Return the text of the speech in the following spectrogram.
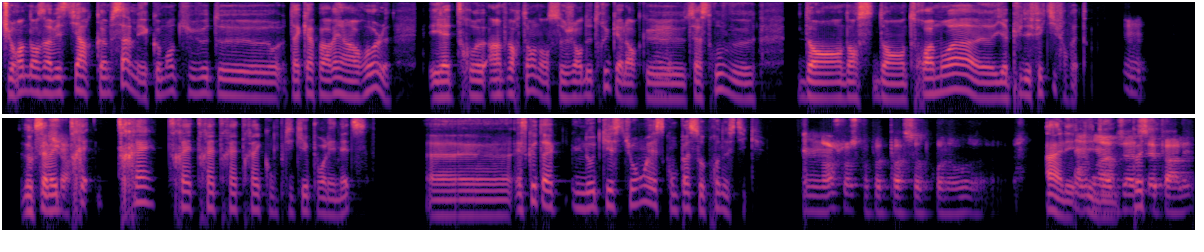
tu rentres dans un vestiaire comme ça, mais comment tu veux te t'accaparer un rôle et être important dans ce genre de truc alors que ça se trouve dans, dans, dans trois mois, il n'y a plus d'effectifs en fait. Mm. Donc ça va sûr. être très très très très très très compliqué pour les Nets. Euh, Est-ce que tu as une autre question? Est-ce qu'on passe au pronostic? Non, je pense qu'on peut passer au prono. Allez, On eh en a bien, déjà pe- assez parlé.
